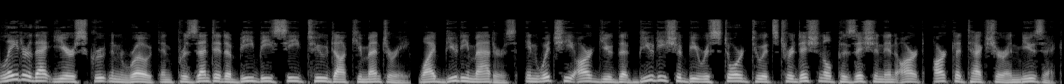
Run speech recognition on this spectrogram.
Later that year Scruton wrote and presented a BBC Two documentary, Why Beauty Matters, in which he argued that beauty should be restored to its traditional position in art, architecture and music.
